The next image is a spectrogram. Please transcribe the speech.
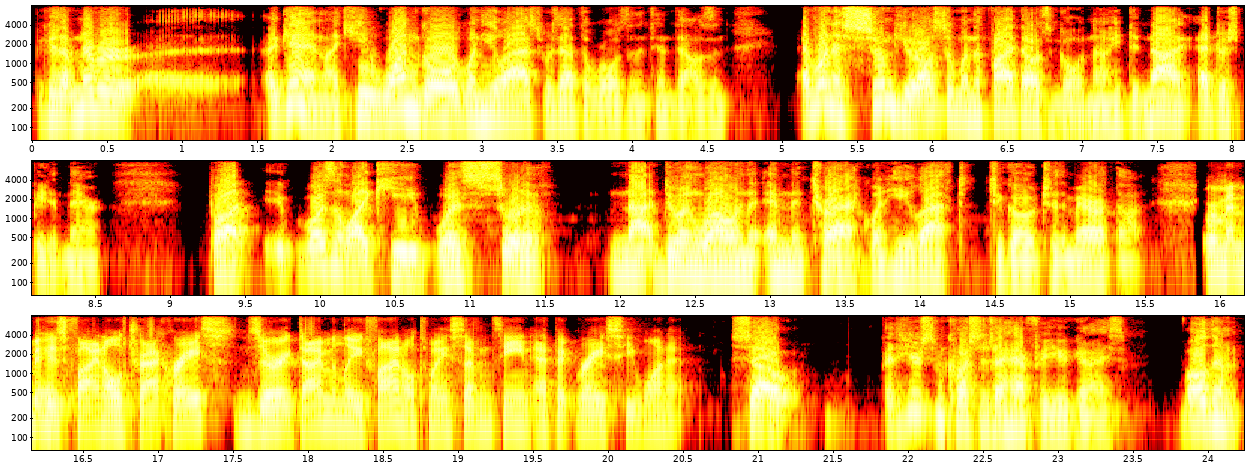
because I've never uh, again like he won gold when he last was at the Worlds in the ten thousand. Everyone assumed he would also win the five thousand gold. Now he did not. Edris beat him there, but it wasn't like he was sort of not doing well in the in the track when he left to go to the marathon. Remember his final track race, Zurich Diamond League final 2017 epic race. He won it. So, but here's some questions I have for you guys. Weldon,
